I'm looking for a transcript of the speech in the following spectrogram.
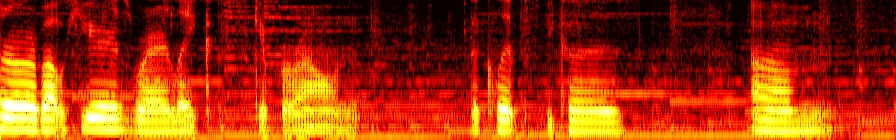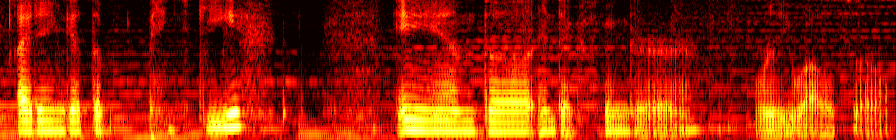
so about here is where I like skip around the clips because um, I didn't get the pinky and the index finger really well so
